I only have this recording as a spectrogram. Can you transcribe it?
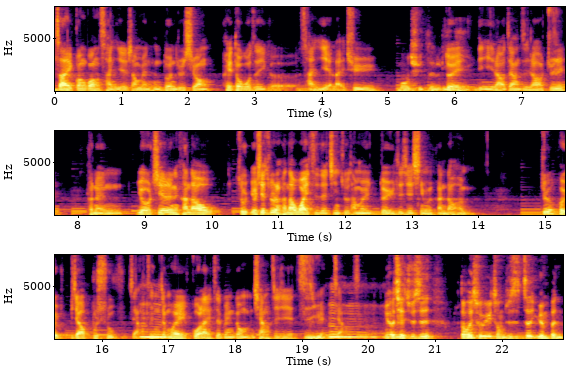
在观光产业上面，很多人就是希望可以透过这一个产业来去谋取这利益，对利益，然后这样子，然后就是可能有些人看到族，有些族人看到外资的进驻，他们对于这些行为感到很。就会比较不舒服，这样子，嗯、你怎么会过来这边跟我们抢这些资源，这样子？因为而且就是都会出于一种，就是这原本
